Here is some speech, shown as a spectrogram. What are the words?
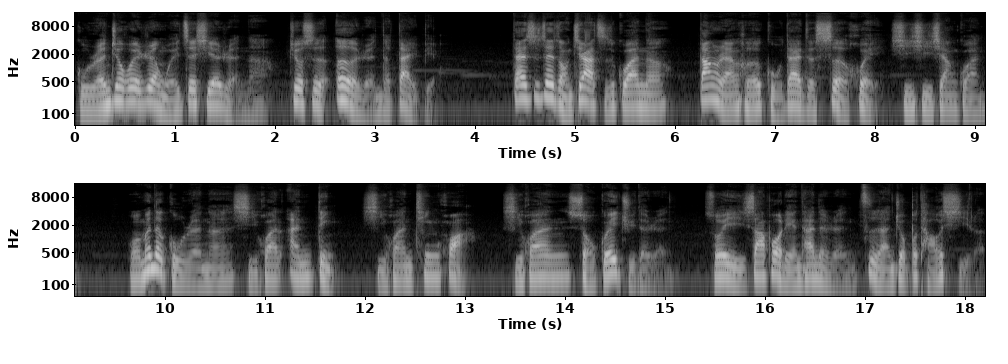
古人就会认为这些人呢，就是恶人的代表。但是这种价值观呢，当然和古代的社会息息相关。我们的古人呢，喜欢安定，喜欢听话，喜欢守规矩的人，所以杀破连贪的人自然就不讨喜了。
